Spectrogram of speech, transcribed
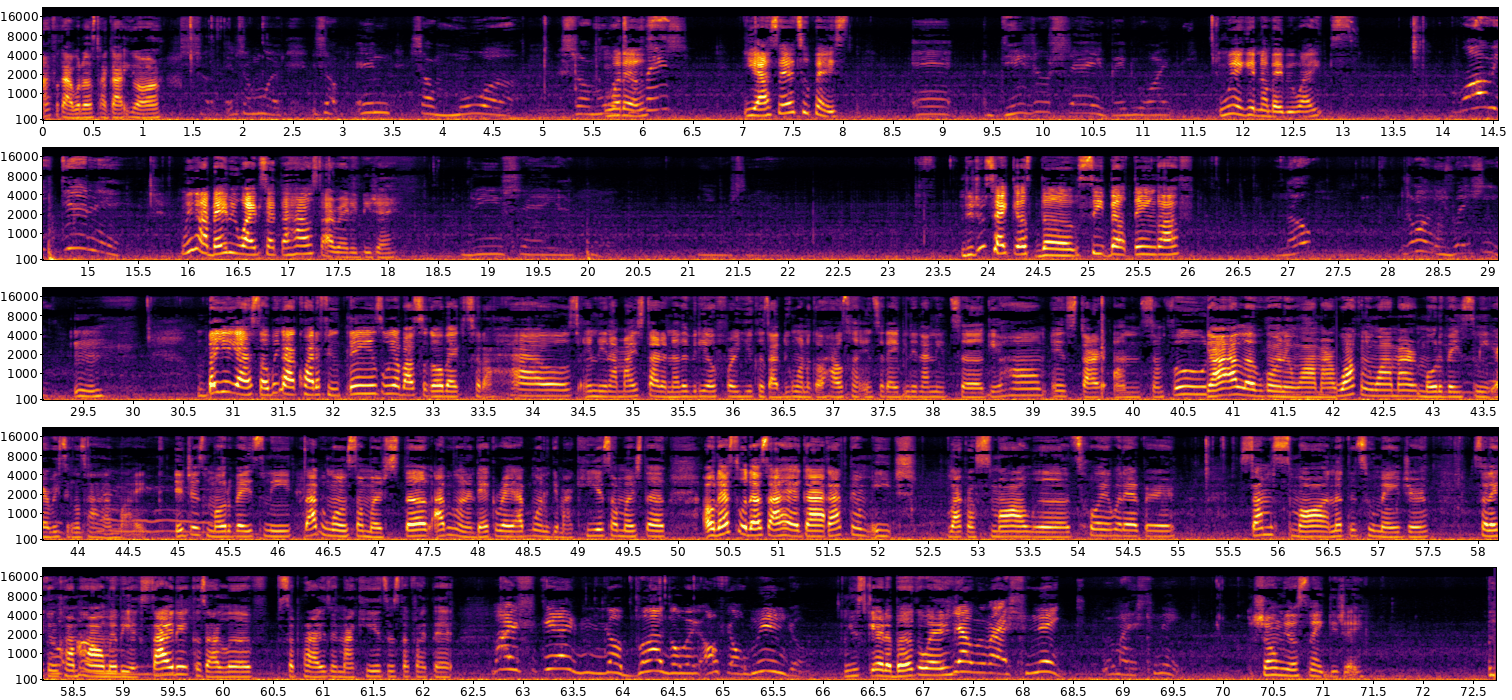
I forgot what else I got, y'all. And some more. And some, and some more. Some more What else? Yeah, I said toothpaste. Did you say baby wipes. We ain't get no baby wipes. Why we didn't? We got baby wipes at the house already, DJ. Do you say? Do you say? Did you take us the seatbelt thing off? No. It's on these right here. Mm. But yeah, yeah, so we got quite a few things. We're about to go back to the house. And then I might start another video for you because I do want to go house hunting today. But then I need to get home and start on some food. Y'all, I love going in Walmart. Walking in Walmart motivates me every single time. Like, it just motivates me. I've been wanting so much stuff. I've been wanting to decorate. I've been wanting to get my kids so much stuff. Oh, that's what else I had got. Got them each like a small little toy or whatever. Some small, nothing too major so they can come home and be excited because I love surprising my kids and stuff like that. My scared the bug away off your window. You scared a bug away? Yeah, with my snake. With my snake. Show me your snake, DJ.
